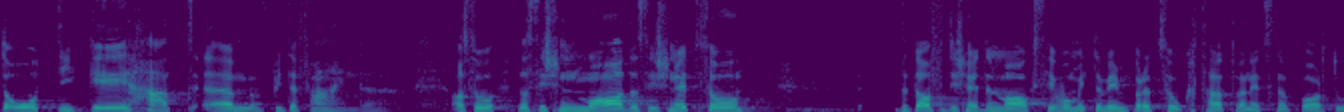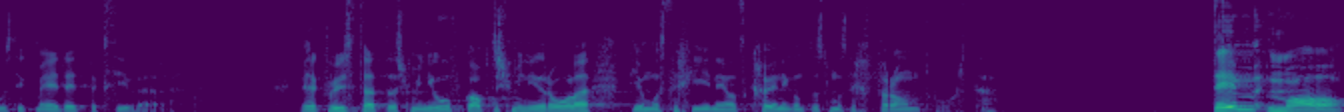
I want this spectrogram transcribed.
Tote gegeben hat ähm, für die Feinde. Also das ist ein Mann, das ist nicht so, der David ist nicht ein Mann der mit den Wimpern gezuckt hat, wenn jetzt noch ein paar Tausend mehr dort gewesen wären. Weil er gewusst hat, das ist meine Aufgabe, das ist meine Rolle, die muss ich einnehmen als König und das muss ich verantworten. Dem Mann,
